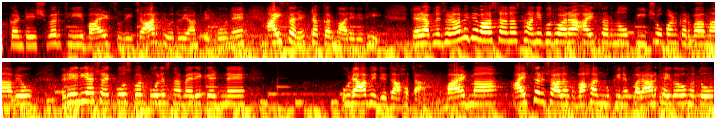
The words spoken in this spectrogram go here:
ઉત્કંઠેશ્વરથી બાયડ સુધી ચારથી વધુ યાત્રિકોને આઈસરે ટક્કર મારી દીધી. ત્યારે આપને જણાવ્યું કે વાસણાના સ્થાનિકો દ્વારા આઈસરનો પીછો પણ કરવામાં આવ્યો. રેલિયા ચેકપોસ્ટ પર પોલીસના બેરિકેડને ઉડાવી દીધા હતા. બાયડમાં આઈસર ચાલક વાહન મૂકીને ફરાર થઈ ગયો હતો.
